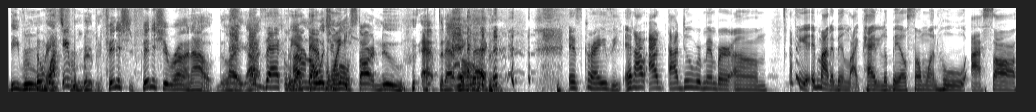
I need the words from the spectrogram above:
be roommates. from, finish finish your run out. Like exactly. I, I don't know what point. you're gonna start new after that long. Exactly. it's crazy, and I, I I do remember. Um, I think it, might have been like Patti LaBelle, someone who I saw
